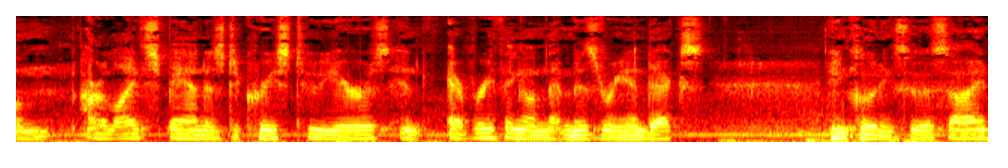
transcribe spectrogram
Um, our lifespan has decreased two years, and everything on that misery index, including suicide,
